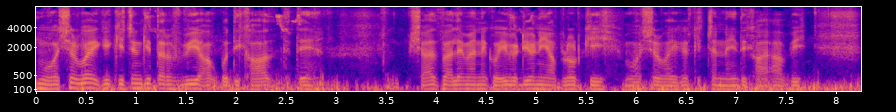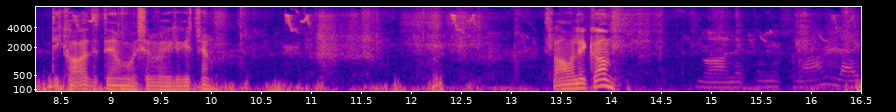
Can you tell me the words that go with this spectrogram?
مبشر بھائی کی کچن کی طرف بھی آپ کو دکھا دیتے ہیں۔ شاید پہلے میں نے کوئی ویڈیو نہیں اپلوڈ کی، مبشر بھائی کا کچن نہیں دکھایا ابھی دکھا دیتے ہیں مبشر بھائی کا کچن السلام علیکم۔ بس لائٹ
